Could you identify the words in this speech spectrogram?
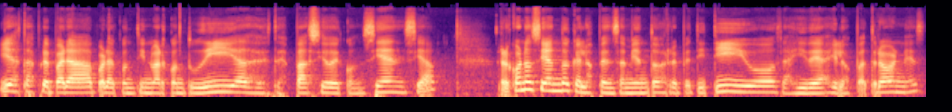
Y ya estás preparada para continuar con tu día desde este espacio de conciencia, reconociendo que los pensamientos repetitivos, las ideas y los patrones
